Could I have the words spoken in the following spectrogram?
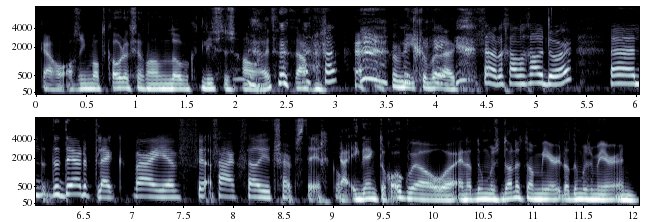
Kijk, als iemand Kodak zegt, dan loop ik het liefst de zaal uit. Daarom heb ik hem niet gebruikt. Nou, dan gaan we gauw door. Eh, de derde plek waar je va- vaak value traps tegenkomt. Ja, ik denk toch ook wel, eh, en dat noemen ze dan is dan meer, dat noemen ze meer een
